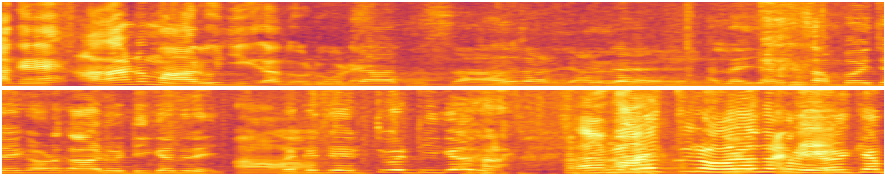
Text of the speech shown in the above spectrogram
അങ്ങനെ അതാണ് മാറുകയും ചെയ്തു അതോടുകൂടെ. അല്ല ഇയാൾക്ക് സംഭവിച്ചേക്ക് അവിടെ കാട്. ഇതൊക്കെ ചെരിച്ചു വെട്ടിക്കാതെ. ഓരോന്ന്? പ്രയോഗിക്കാൻ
